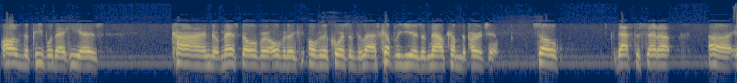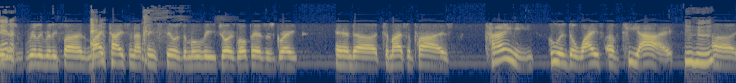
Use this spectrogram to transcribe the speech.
all of the people that he has conned or messed over over the over the course of the last couple of years have now come to purge him. So that's the setup. Uh, it And- is really really fun. Mike Tyson, I think, steals the movie. George Lopez is great, and uh, to my surprise, Tiny, who is the wife of T.I., uh,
